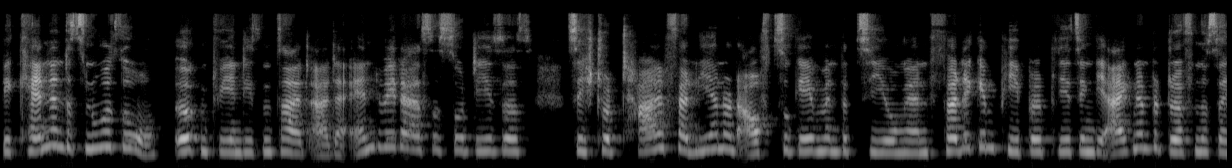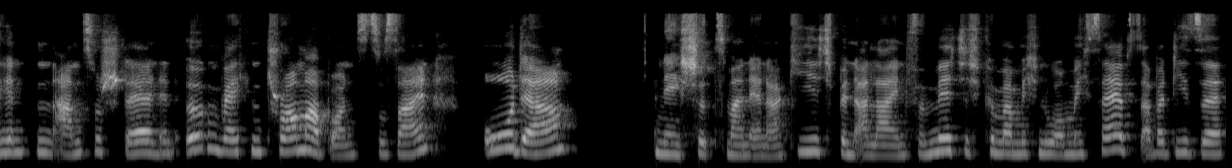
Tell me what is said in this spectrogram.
wir kennen das nur so irgendwie in diesem Zeitalter. Entweder ist es so dieses sich total verlieren und aufzugeben in Beziehungen, völlig im People-Pleasing, die eigenen Bedürfnisse hinten anzustellen, in irgendwelchen Trauma-Bonds zu sein, oder nee, ich schütze meine Energie, ich bin allein für mich, ich kümmere mich nur um mich selbst, aber diese,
